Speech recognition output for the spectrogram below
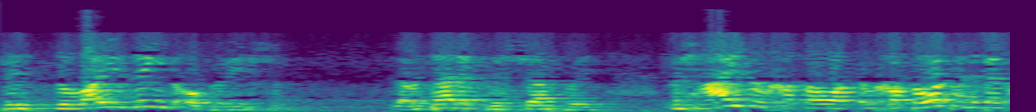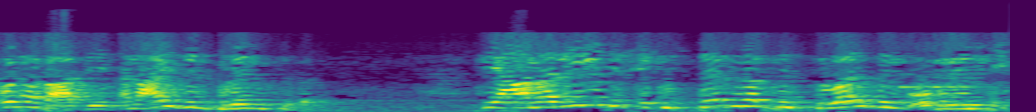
fistulizing operation لو سألك في الشفوي مش عايز الخطوات الخطوات اللي بنقولها بعدين. أنا عايز ال principle ده. في عملية ال external fistulizing operation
